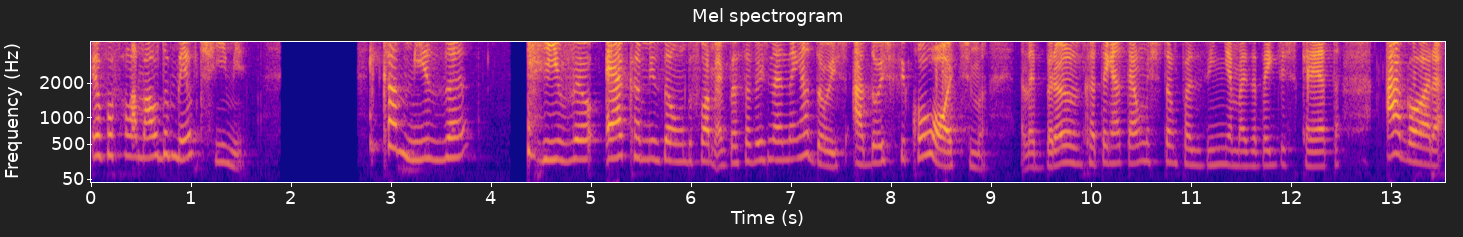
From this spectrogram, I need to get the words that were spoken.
eu vou falar mal do meu time. Que camisa terrível é a camisa 1 do Flamengo. Dessa vez não é nem a 2. A 2 ficou ótima. Ela é branca, tem até uma estampazinha, mas é bem discreta. Agora,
